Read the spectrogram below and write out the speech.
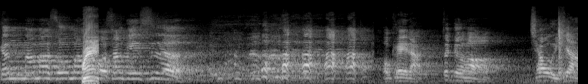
跟妈妈说，妈妈我上电视了。OK 啦，这个哈、敲一下，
